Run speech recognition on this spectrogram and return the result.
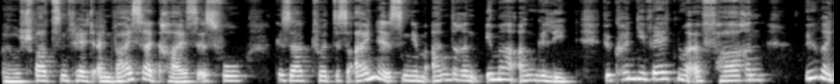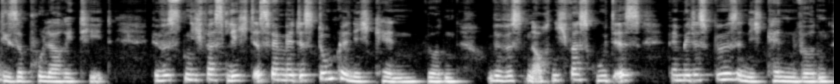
äh, schwarzen Feld ein weißer Kreis ist, wo gesagt wird, das eine ist in dem anderen immer angelegt. Wir können die Welt nur erfahren über diese Polarität. Wir wüssten nicht, was Licht ist, wenn wir das Dunkel nicht kennen würden. Und wir wüssten auch nicht, was gut ist, wenn wir das Böse nicht kennen würden.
